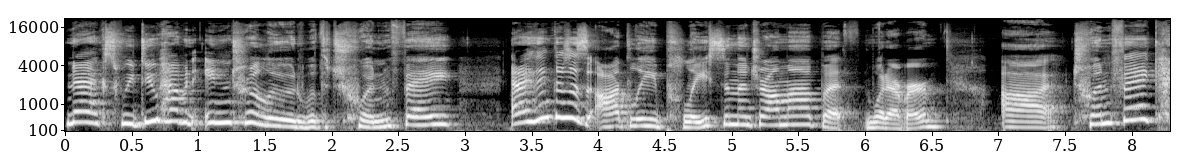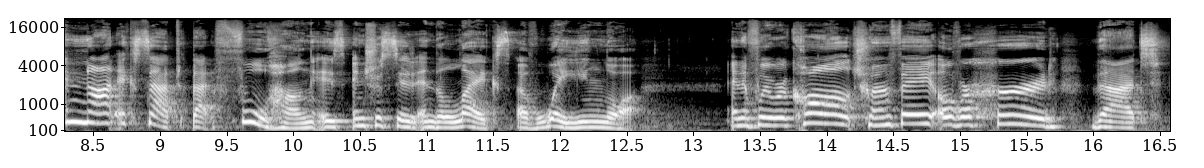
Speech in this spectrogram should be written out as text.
Next, we do have an interlude with Chunfei and I think this is oddly placed in the drama, but whatever. Uh, Chunfei cannot accept that Fu Heng is interested in the likes of Wei Yingluo. And if we recall, Chunfei overheard that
